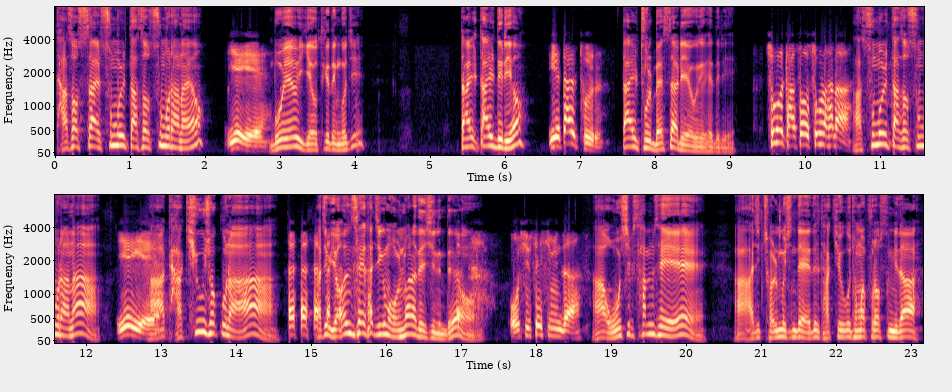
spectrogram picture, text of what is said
다섯 살, 스물다섯, 스물하나요? 예, 예. 뭐예요 이게 어떻게 된 거지? 딸 딸들이요? 예, 딸 둘. 딸 둘 몇 살이에요, 그 애들이? 스물다섯, 스물하나. 아, 스물다섯, 스물하나? 예, 예. 아, 다 키우셨구나. 아, 지금 연세가 지금 얼마나 되시는데요? 53입니다. 아, 53세에 아, 아직 젊으신데 애들 다 키우고 정말 부럽습니다.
